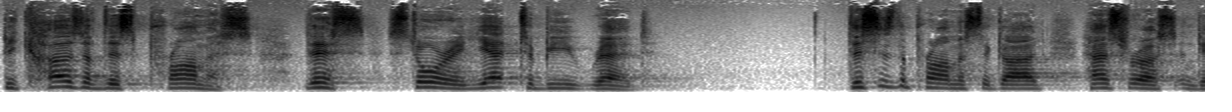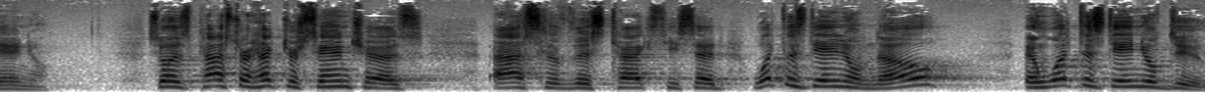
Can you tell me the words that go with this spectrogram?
Because of this promise, this story yet to be read. This is the promise that God has for us in Daniel. So, as Pastor Hector Sanchez asked of this text, he said, What does Daniel know? And what does Daniel do?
